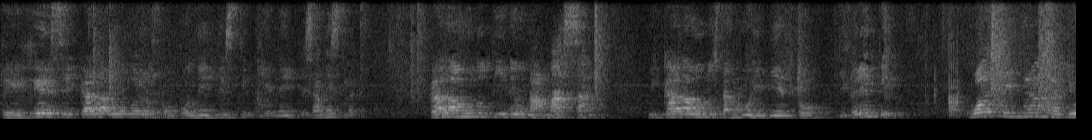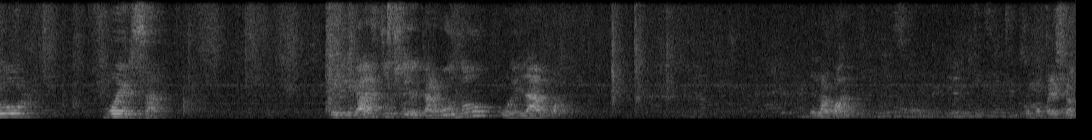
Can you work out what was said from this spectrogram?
que ejerce cada uno de los componentes que tiene esa mezcla. Cada uno tiene una masa y cada uno está en movimiento diferente. ¿Cuál tendrá mayor fuerza? ¿El gas dióxido de carbono o el agua? ¿El agua? ¿Como presión?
